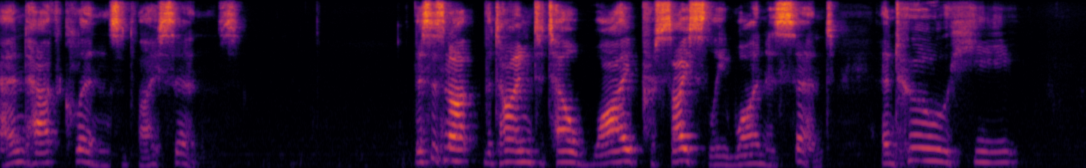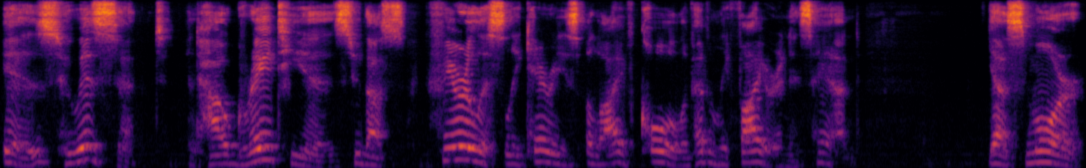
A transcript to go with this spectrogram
and hath cleansed thy sins. This is not the time to tell why precisely one is sent, and who he is who is sent, and how great he is who thus fearlessly carries a live coal of heavenly fire in his hand. Yes, more,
